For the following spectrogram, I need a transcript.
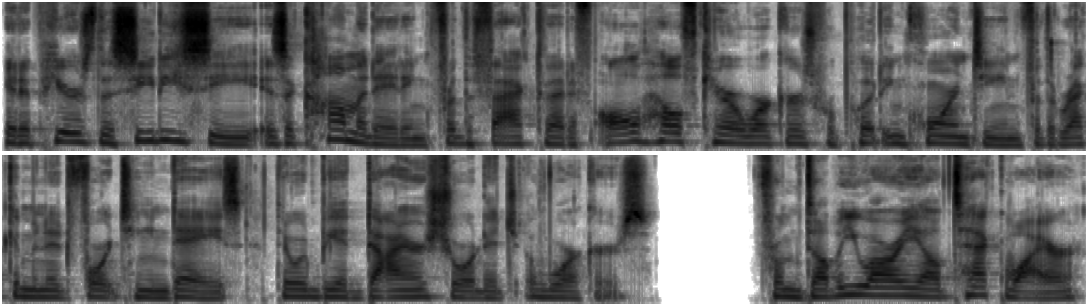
It appears the CDC is accommodating for the fact that if all healthcare workers were put in quarantine for the recommended 14 days, there would be a dire shortage of workers. From WRAL TechWire,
